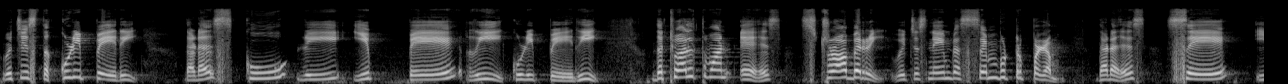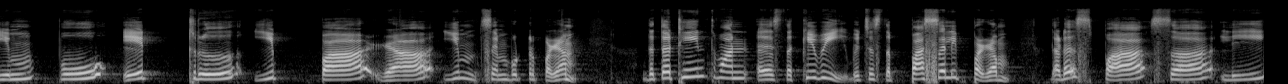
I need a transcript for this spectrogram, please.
which is the kuriperi. That is kuriperi, kuriperi. The twelfth one is strawberry, which is named as sembutrupalam. That is se im pu etru ippa ra im sembutrupalam. The thirteenth one is the kiwi, which is the pasalipalam. That is pasali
